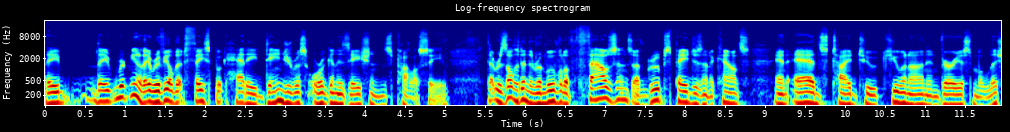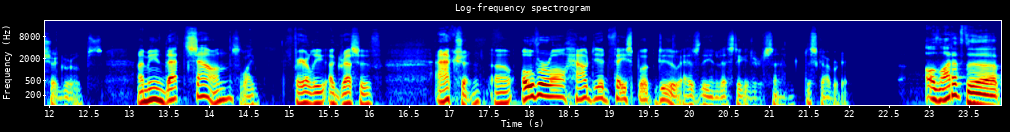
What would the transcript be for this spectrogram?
They they you know they revealed that Facebook had a dangerous organizations policy that resulted in the removal of thousands of groups, pages, and accounts and ads tied to QAnon and various militia groups. I mean, that sounds like fairly aggressive action. Uh, overall, how did Facebook do as the investigators uh, discovered it? A lot of the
